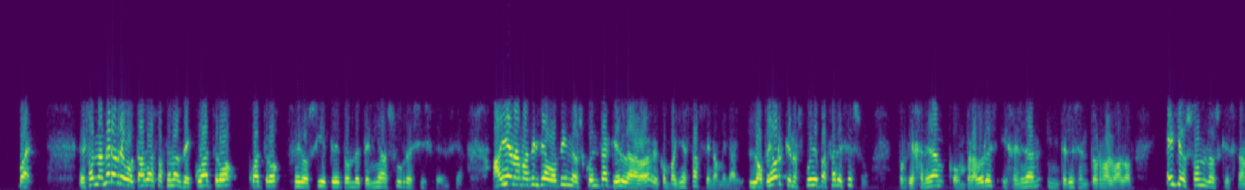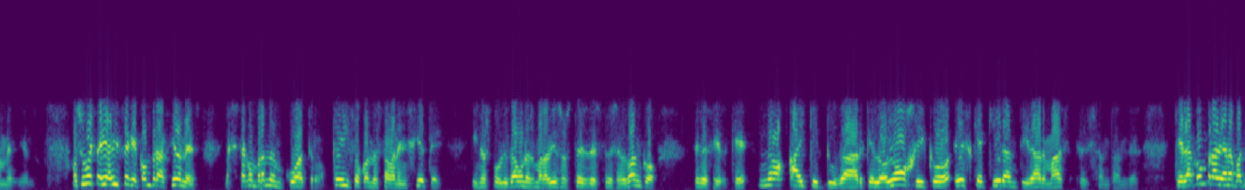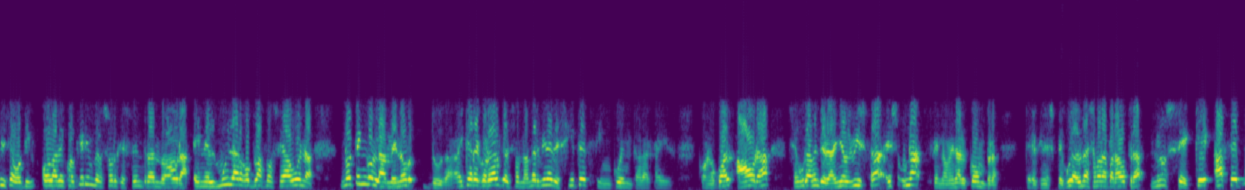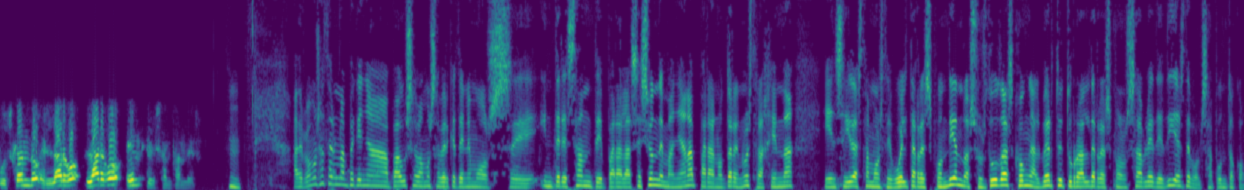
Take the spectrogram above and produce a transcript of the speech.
El Santander ha rebotado hasta zonas de 4, 407 donde tenía su resistencia. Ahí Ana Patricia Botín nos cuenta que la compañía está fenomenal. Lo peor que nos puede pasar es eso, porque generan compradores y generan interés en torno al valor. Ellos son los que están vendiendo. A su vez, ella dice que compra acciones. Las está comprando en 4. ¿Qué hizo cuando estaban en 7? Y nos publicaba unos maravillosos test de estrés el banco. Es decir, que no hay que dudar, que lo lógico es que quieran tirar más el Santander. Que la compra de Ana Patricia Botín o la de cualquier inversor que esté entrando ahora en el muy largo plazo sea buena, no tengo la menor duda. Hay que recordar que el Santander viene de 7,50 la caída, con lo cual ahora, seguramente de años vista, es una fenomenal compra. Pero quien especula de una semana para otra, no sé qué hace buscando el largo, largo en el Santander. Hmm. A ver, vamos a hacer una pequeña pausa, vamos a ver qué tenemos eh, interesante para la sesión de mañana para anotar en nuestra agenda y enseguida estamos de vuelta respondiendo a sus dudas con Alberto Iturralde, responsable de díasdebolsa.com.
